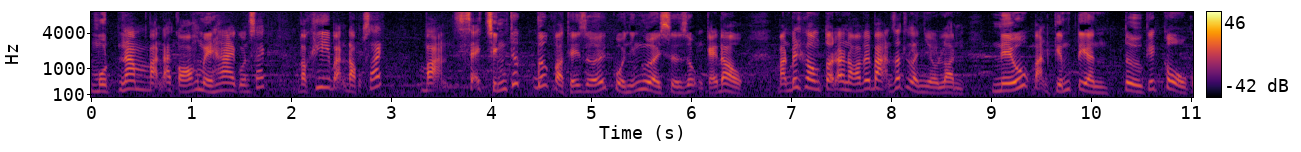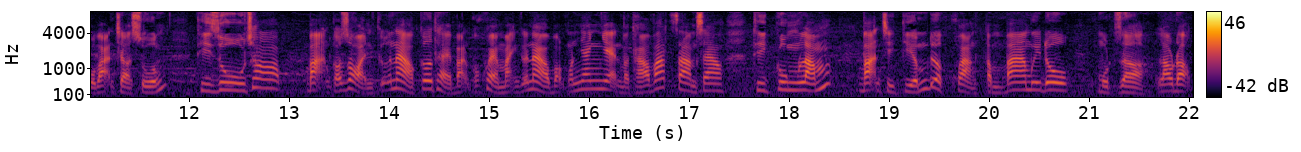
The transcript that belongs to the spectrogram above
Một năm bạn đã có 12 cuốn sách và khi bạn đọc sách bạn sẽ chính thức bước vào thế giới của những người sử dụng cái đầu. Bạn biết không, tôi đã nói với bạn rất là nhiều lần, nếu bạn kiếm tiền từ cái cổ của bạn trở xuống thì dù cho bạn có giỏi cỡ nào, cơ thể bạn có khỏe mạnh cỡ nào, bạn có nhanh nhẹn và tháo vát ra làm sao thì cùng lắm bạn chỉ kiếm được khoảng tầm 30 đô một giờ lao động,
